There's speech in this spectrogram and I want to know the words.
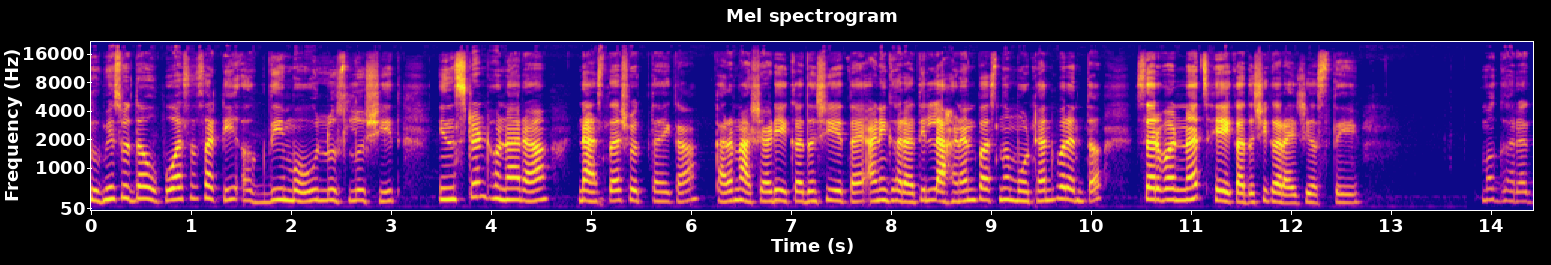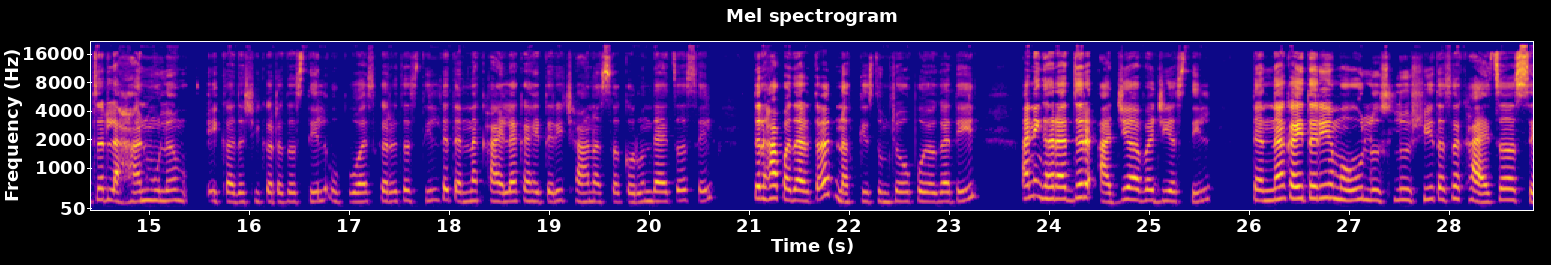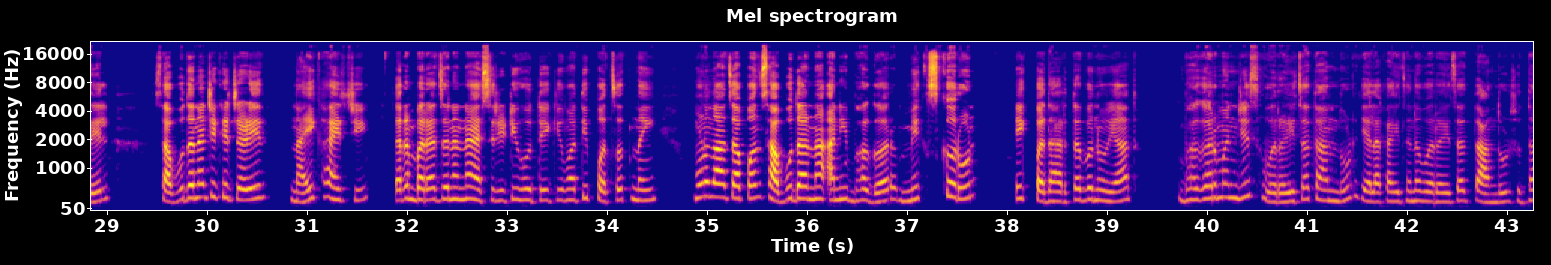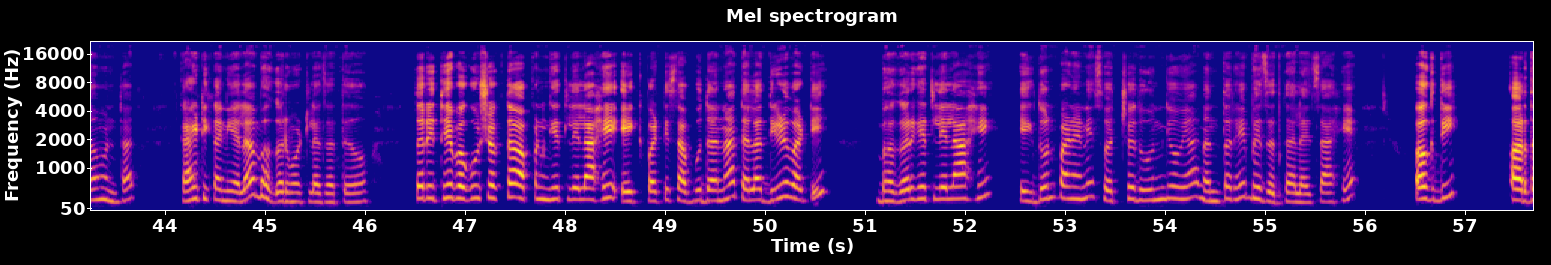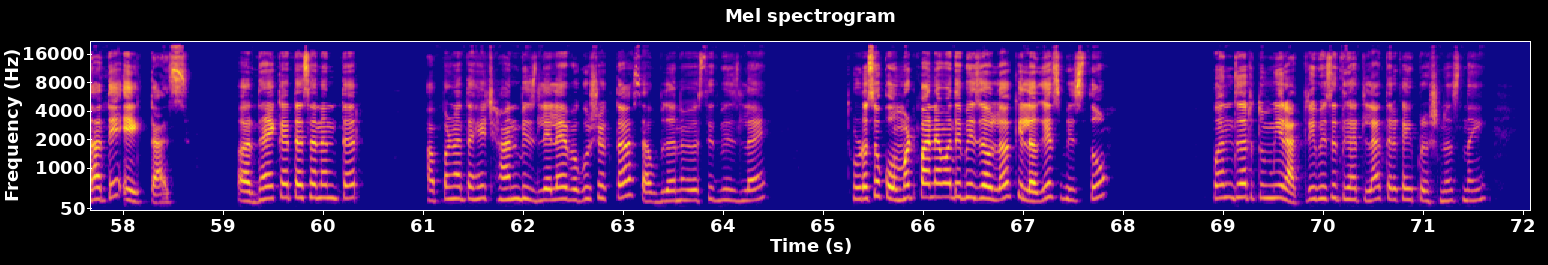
तुम्हीसुद्धा उपवासासाठी अगदी मऊ लुसलुशीत इन्स्टंट होणारा नाश्ता शोधताय का? कारण आषाढी एकादशी येत आहे आणि घरातील लहानांपासून मोठ्यांपर्यंत सर्वांनाच हे एकादशी करायची असते. मग घरात जर लहान मुलं एकादशी करत असतील उपवास करत असतील तर त्यांना खायला काहीतरी छान असं करून द्यायचं असेल तर हा पदार्थ नक्कीच तुमच्या उपयोगात येईल. आणि घरात जर आजी आबाजी असतील त्यांना काहीतरी मऊ लुसलुशीत असं खायचं असेल साबुदाण्याची खिचडी नाही खायची कारण बऱ्याच जणांना ॲसिडिटी होते किंवा ती पचत नाही. म्हणून आज आपण साबुदाणा आणि भगर मिक्स करून एक पदार्थ बनवूयात. भगर म्हणजेच वरईचा तांदूळ याला काही जण वरईचा तांदूळसुद्धा म्हणतात. काही ठिकाणी याला भगर म्हटलं जातं. तर इथे बघू शकता आपण घेतलेला आहे एक वाटी साबुदाणा त्याला दीड वाटी भगर घेतलेला आहे. एक दोन पाण्याने स्वच्छ धुवून घेऊया नंतर हे भिजत घालायचं आहे. अगदी अर्धा ते एक तास. अर्धा एका तासानंतर. आपण आता हे छान भिजलेलं आहे बघू शकता. साबुदाणा व्यवस्थित भिजला आहे थोडंसं कोमट पाण्यामध्ये भिजवलं की लगेच भिजतो. पण जर तुम्ही रात्री भिजत घातला तर काही प्रश्नच नाही.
